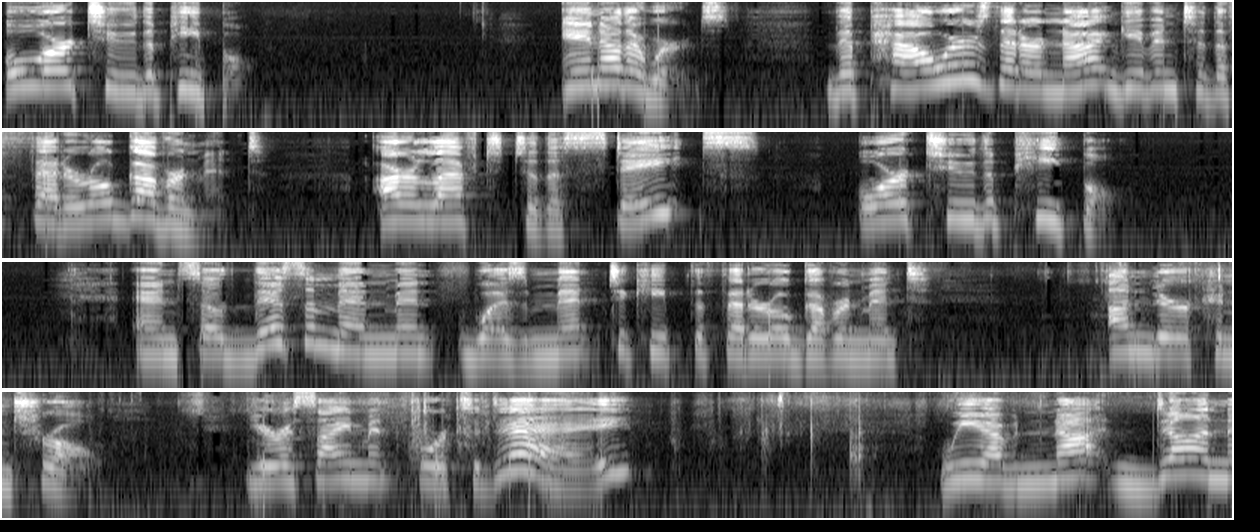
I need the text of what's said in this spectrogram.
or to the people. In other words, the powers that are not given to the federal government are left to the states or to the people. And so this amendment was meant to keep the federal government under control. Your assignment for today, we have not done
